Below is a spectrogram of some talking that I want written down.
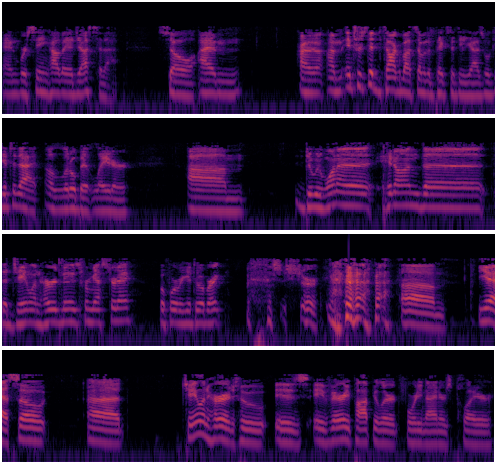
and we're seeing how they adjust to that. So I'm I, I'm interested to talk about some of the picks with you guys. We'll get to that a little bit later. Um, do we want to hit on the the Jalen Hurd news from yesterday before we get to a break? sure. Um, yeah, so uh, Jalen Hurd, who is a very popular 49ers player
